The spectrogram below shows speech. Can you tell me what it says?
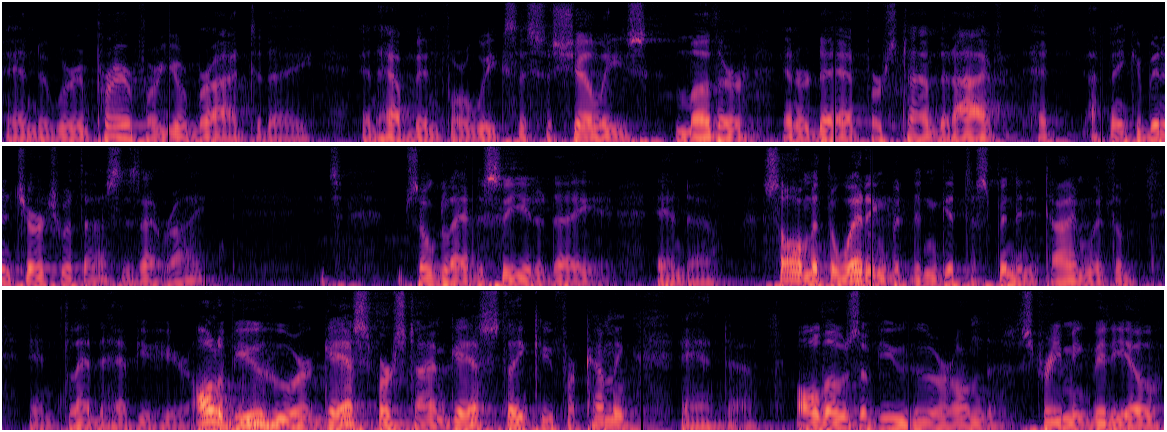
and we're in prayer for your bride today and have been for weeks. This is Shelley's mother and her dad, first time that I've had I think you've been in church with us. Is that right? It's, I'm so glad to see you today. And uh, saw them at the wedding, but didn't get to spend any time with them. And glad to have you here. All of you who are guests, first time guests, thank you for coming. And uh, all those of you who are on the streaming video,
